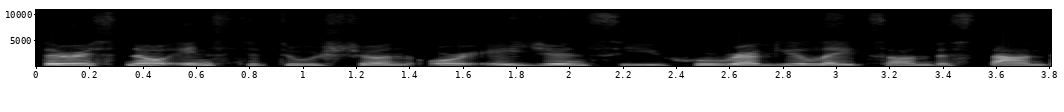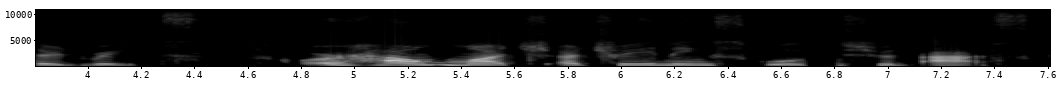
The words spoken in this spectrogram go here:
there is no institution or agency who regulates on the standard rates or how much a training school should ask.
